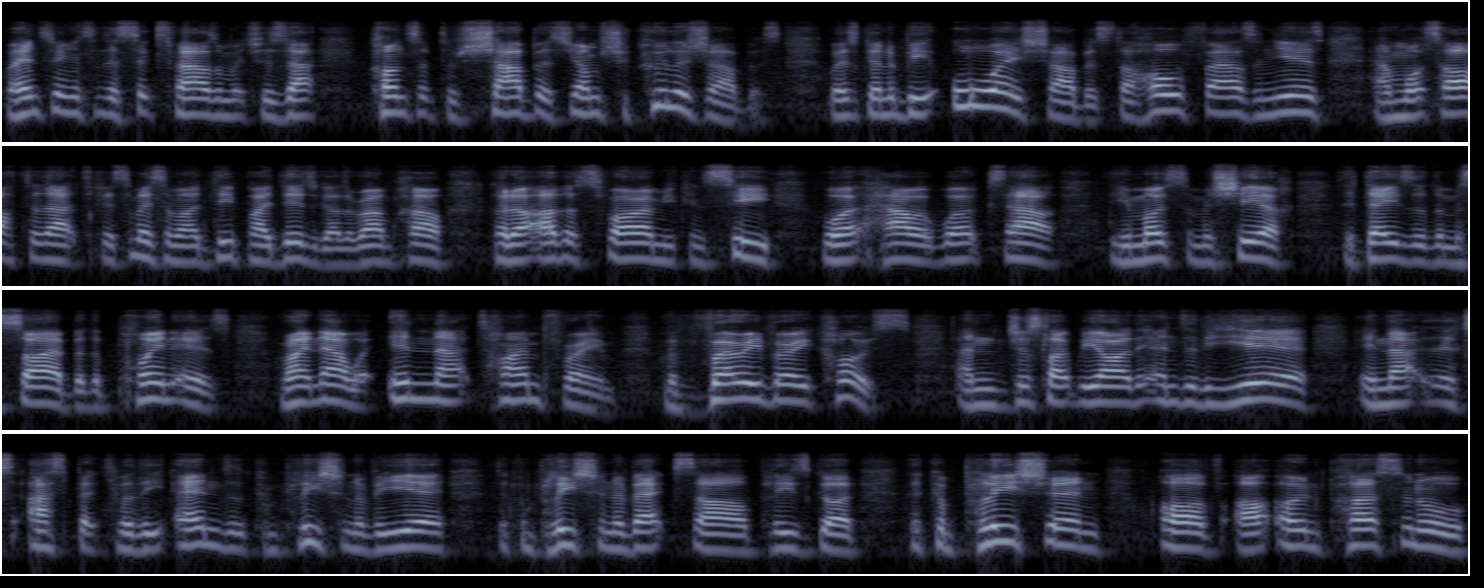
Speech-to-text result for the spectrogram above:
We're entering into the 6,000, which is that concept of Shabbos, Yom Shekula Shabbos, where it's going to be always Shabbos, the whole thousand years. And what's after that, some deep ideas, go to Ramchal, go to other Svarim, you can see what, how it works out, the Yemos Mashiach, the days of the Messiah. But the point is, right now, we're in that time frame. We're very, very close. And just like we are at the end of the year in that aspect, with the end, of the completion of a year, the completion of exile, please God, the completion of our own personal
